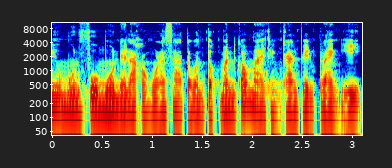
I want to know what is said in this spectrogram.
นิวมูลฟูมูลในหลักของโหราศาสตร์ตะวันตกมันก็หมายถึงการเปลี่ยนแปลงอีก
